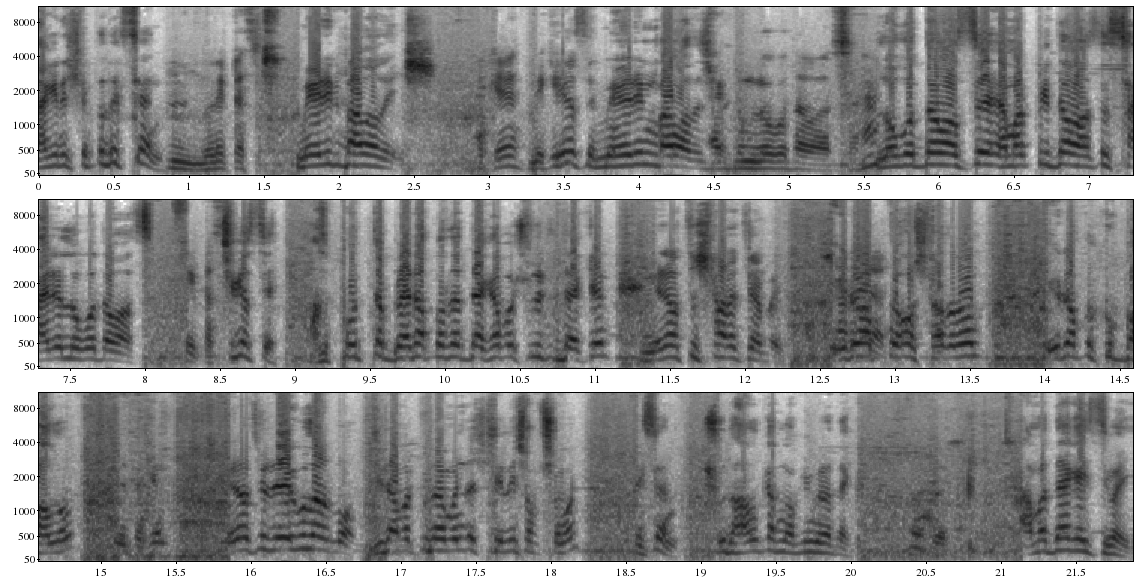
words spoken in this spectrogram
নাগিনের শেপটা দেখছেন? Latest made in Bangladesh okay দেখি। আছে? মেড ইন বাংলাদেশ একদম লোগো দেওয়া আছে হ্যাঁ? লোগো দেওয়া আছে এমআরপি দেওয়া আছে সাইডে লোগো দেওয়া আছে। ঠিক আছে। আচ্ছা প্রত্যেকটা ব্র্যান্ড আপনাদের দেখাবো শুধু দেখেন এটা হচ্ছে সাড়ে চার ভাই। এটা আপনার অসাধারণ এটা আপনার খুব ভালো। দেখেন এটা হচ্ছে রেগুলার বল যেটা আমার টুর্নামেন্টে খেলি সবসময়। দেখছেন? শুধু হালকা নকিং করে দেখেন। আমরা দেখাইছি ভাই।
